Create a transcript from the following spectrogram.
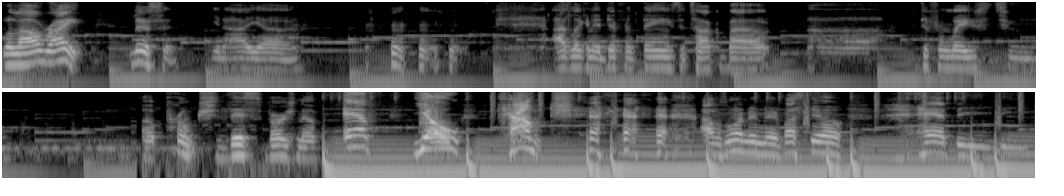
Well, all right. Listen, you know, I uh I was looking at different things to talk about, uh different ways to approach this version of F Yo Couch. I was wondering if I still had the the,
